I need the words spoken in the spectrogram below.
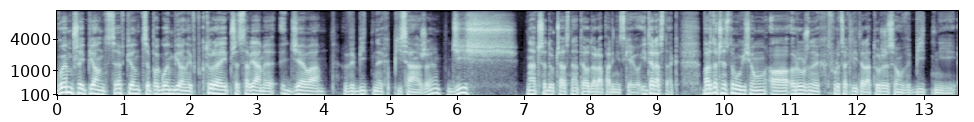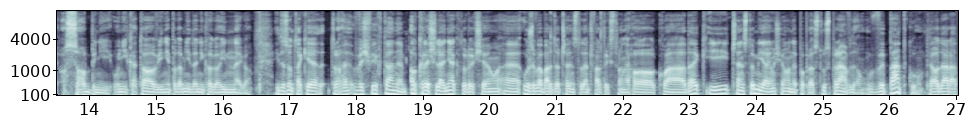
w głębszej piątce, w piątce pogłębionej, w której przedstawiamy dzieła wybitnych pisarzy. Dziś nadszedł czas na Teodora Parnickiego. I teraz tak, bardzo często mówi się o różnych twórcach literatury, że są wybitni, osobni, unikatowi, niepodobni do nikogo innego. I to są takie trochę wyświechtane określenia, których się e, używa bardzo często na czwartych stronach okładek i często mijają się one po prostu z prawdą. W wypadku Teodora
